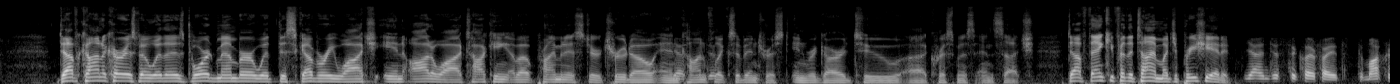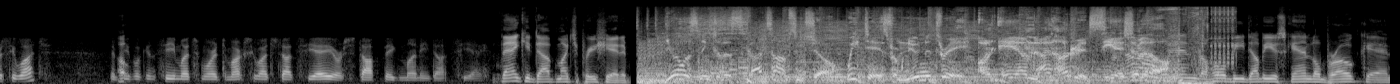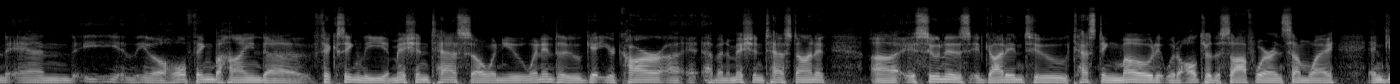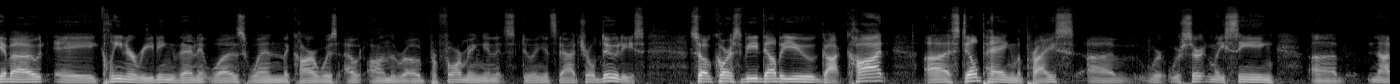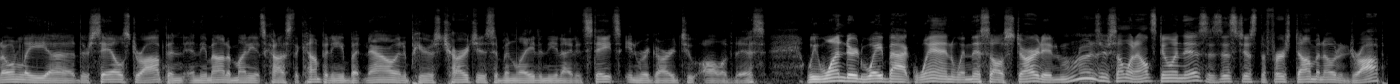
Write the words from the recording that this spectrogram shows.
Duff Conacher has been with us, board member with Discovery Watch in Ottawa, talking about Prime Minister Trudeau and Yes, conflicts of interest in regard to uh, Christmas and such. Duff, thank you for the time. Much appreciated. Yeah, and just to clarify, it's Democracy Watch, and Oh. people can see much more at democracywatch.ca or stopbigmoney.ca. Thank you, Duff. Much appreciated. You're listening to The Scott Thompson Show, weekdays from noon to 3 on AM 900 CHML. When the whole VW scandal broke, and and you know the whole thing behind uh, fixing the emission test. So when you went in to get your car, uh, have an emission test on it. Uh, as soon as it got into testing mode, it would alter the software in some way and give out a cleaner reading than it was when the car was out on the road performing and it's doing its natural duties. So, of course, VW got caught, uh, still paying the price. Uh, we're, we're certainly seeing uh, not only uh, their sales drop and, and the amount of money it's cost the company, but now it appears charges have been laid in the United States in regard to all of this. We wondered way back when, when this all started, "Hmm, is there someone else doing this? Is this just the first domino to drop?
